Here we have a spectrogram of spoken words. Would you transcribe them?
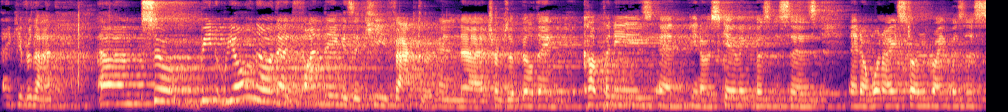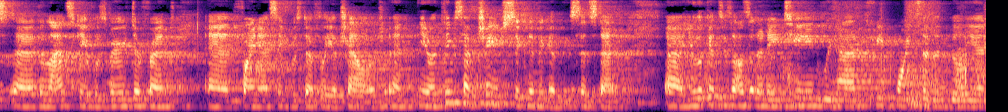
Thank you for that. Um, so we, we all know that funding is a key factor in uh, terms of building companies and you know scaling businesses. And uh, when I started my business, uh, the landscape was very different, and financing was definitely a challenge. And you know things have changed significantly since then. Uh, you look at 2018, we had 3.7 billion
